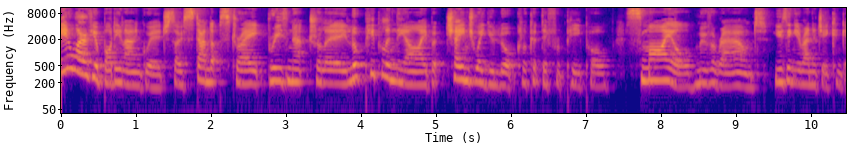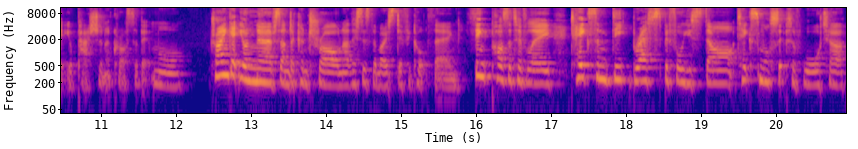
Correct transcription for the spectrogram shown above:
Be aware of your body language. So stand up straight, breathe naturally, look people in the eye, but change where you look. Look at different people. Smile, move around. Using your energy can get your passion across a bit more. Try and get your nerves under control. Now, this is the most difficult thing. Think positively, take some deep breaths before you start, take small sips of water.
